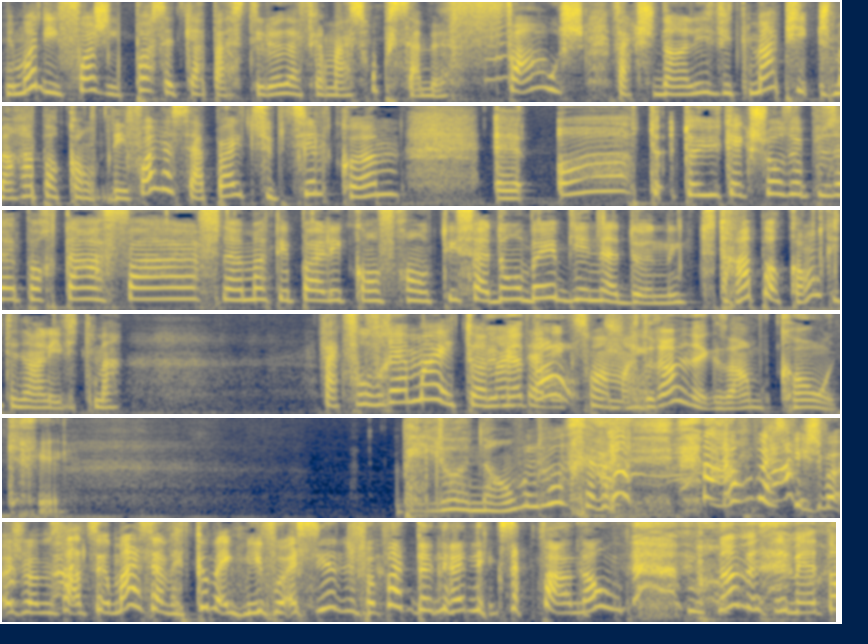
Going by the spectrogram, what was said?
Mais moi, des fois, j'ai pas cette capacité-là d'affirmation, puis ça me fâche. Fait que je suis dans l'évitement, puis je me rends pas compte. Des fois, là, ça peut être subtil comme euh, Ah, t- t'as eu quelque chose de plus important à faire. Finalement, t'es pas allé te confronter. Ça a donc bien bien à donner. Tu te rends pas compte que t'es dans l'évitement. Fait qu'il faut vraiment être honnête mettons, avec je soi-même. voudrais un exemple concret. Ben là, non, là. Ça va... non, parce que je vais, je vais me sentir mal. Ça va être comme avec mes voisines. Je vais pas te donner un exemple en. Non, mais c'est, mettons,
